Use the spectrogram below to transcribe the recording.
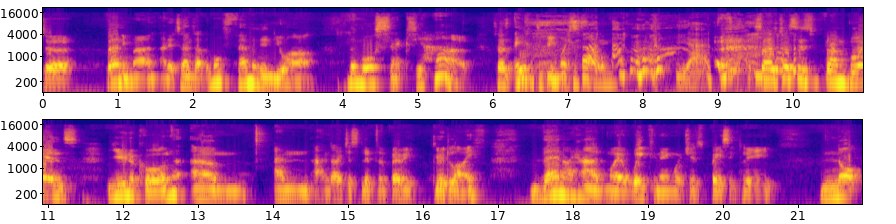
to Burning Man, and it turns out the more feminine you are, the more sex you have. So I was able to be myself. Yes. so I was just this flamboyant unicorn, um, and and I just lived a very good life. Then I had my awakening, which is basically not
